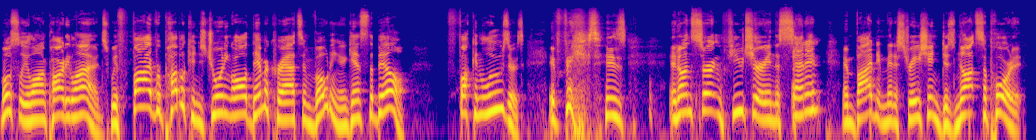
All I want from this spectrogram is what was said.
mostly along party lines, with five Republicans joining all Democrats and voting against the bill. Fucking losers. It faces an uncertain future in the Senate, and Biden administration does not support it.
